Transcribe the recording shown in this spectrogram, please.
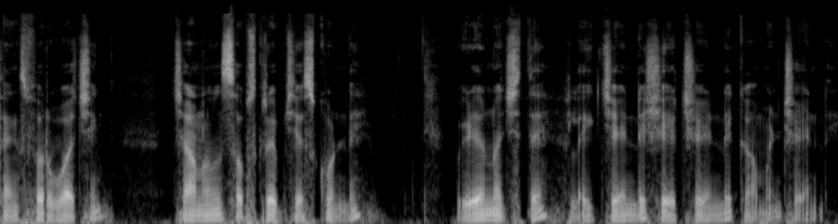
Thanks for watching. ఛానల్ని సబ్స్క్రైబ్ చేసుకోండి. వీడియో నచ్చితే లైక్ చేయండి షేర్ చేయండి కామెంట్ చేయండి.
